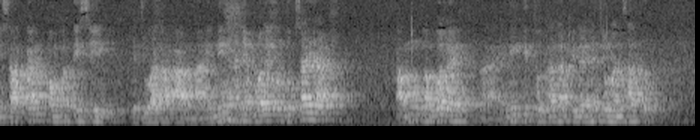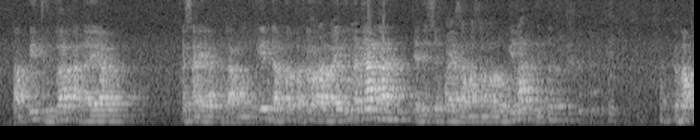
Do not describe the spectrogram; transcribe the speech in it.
misalkan kompetisi kejuaraan. Nah ini hanya boleh untuk saya. Kamu nggak boleh. Nah ini gitu karena pilihannya cuma satu. Tapi juga ada yang ke saya nggak mungkin dapat tapi orang lain juga jangan. Jadi supaya sama-sama rugi lah gitu. Kenapa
